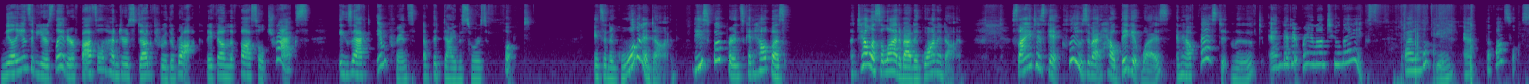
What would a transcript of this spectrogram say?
Millions of years later, fossil hunters dug through the rock. They found the fossil tracks exact imprints of the dinosaur's foot. It's an iguanodon. These footprints can help us uh, tell us a lot about iguanodon. Scientists get clues about how big it was and how fast it moved and that it ran on two legs by looking at the fossils.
